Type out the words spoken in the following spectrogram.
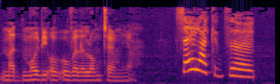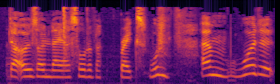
but maybe o- over the long term, yeah. Say like the the ozone layer sort of like breaks. Would um would it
